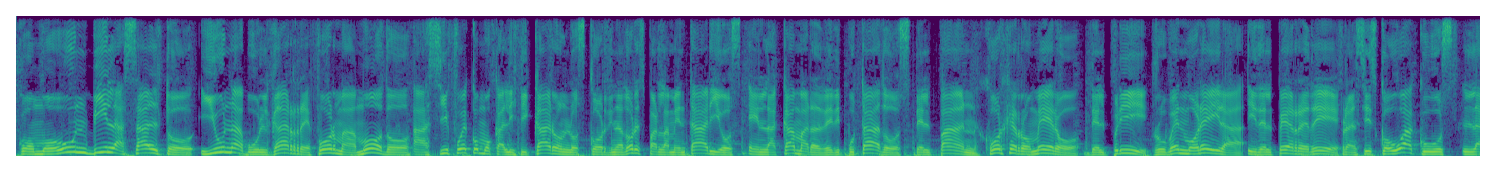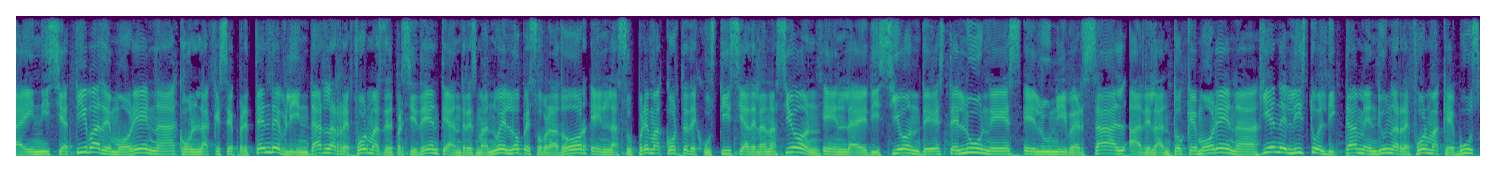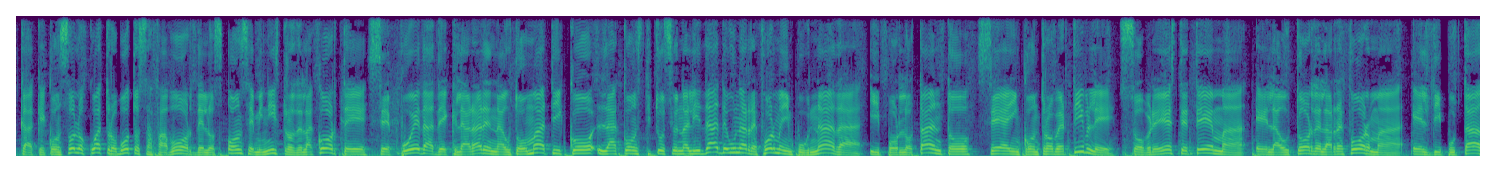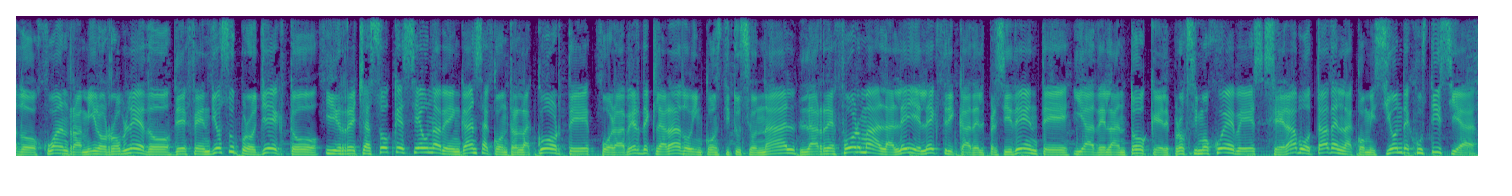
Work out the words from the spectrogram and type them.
Como un vil asalto y una vulgar reforma a modo, así fue como calificaron los coordinadores parlamentarios en la Cámara de Diputados del PAN, Jorge Romero, del PRI, Rubén Moreira y del PRD, Francisco Huacus, la iniciativa de Morena con la que se pretende blindar las reformas del presidente Andrés Manuel López Obrador en la Suprema Corte de Justicia de la Nación. En la edición de este lunes, el Universal adelantó que Morena tiene listo el dictamen de una reforma que busca que con solo cuatro votos a favor de los 11 ministros de la Corte se pueda declarar en automático la constitucionalidad de una reforma impugnada y por lo tanto sea incontrovertible. Sobre este tema, el autor de la reforma, el diputado Juan Ramiro Robledo, defendió su proyecto y rechazó que sea una venganza contra la Corte por haber declarado inconstitucional la reforma a la ley eléctrica del presidente y adelantó que el próximo jueves será votada en la Comisión de Justicia.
